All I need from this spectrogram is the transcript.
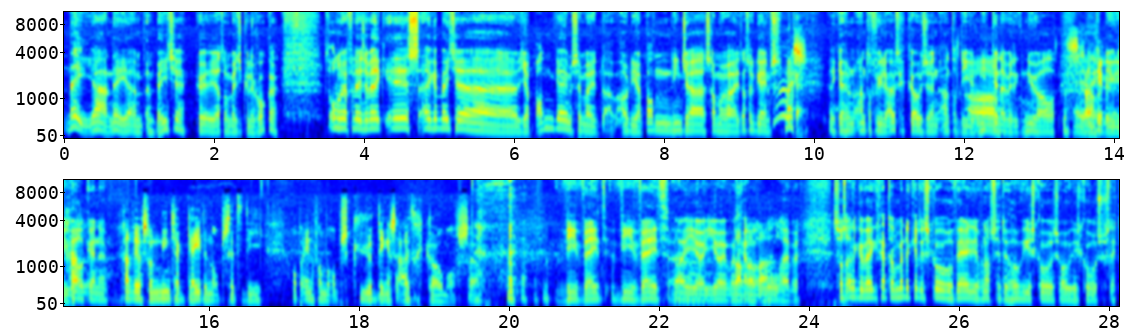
Nee, ja, nee, ja, een, een beetje. Kun je, je had er een beetje kunnen gokken. Het onderwerp van deze week is eigenlijk een beetje eh, Japan games. Zeg maar, de oude Japan, Ninja, Samurai, dat soort games. Nice. En ik heb een aantal voor jullie uitgekozen. Een aantal die jullie Oh. niet kennen, weet ik nu al. Dus Ja, gaat, die jullie gaat, wel kennen. gaat weer zo'n Ninja Gaiden opzitten die op een of ander obscuur ding is uitgekomen of zo. Wie weet, wie weet. Oei, oei, oei, wat Ba, gaan we ba, ba. lol hebben. Zoals elke week, het gaat om Metacritic score. Hoe ver je er vanaf zit, hoe hoger je score is, hoe hoger je score is, hoe slecht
